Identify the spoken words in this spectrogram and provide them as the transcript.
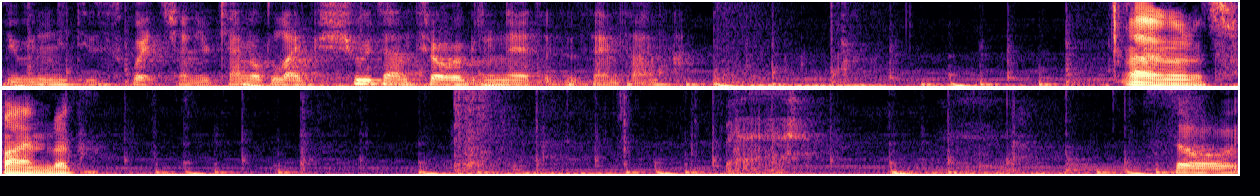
you, you need to switch, and you cannot like shoot and throw a grenade at the same time. I don't know. That's fine, but Bah. So,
